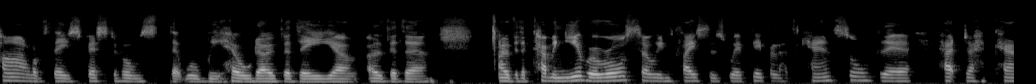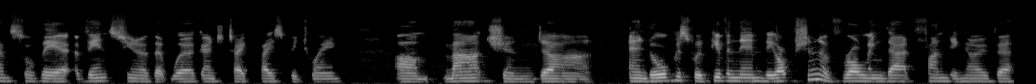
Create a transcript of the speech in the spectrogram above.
pile of these festivals that will be held over the uh, over the over the coming year. We're also in places where people have cancelled their, had to cancel their events, you know, that were going to take place between um, March and uh, and August. We've given them the option of rolling that funding over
